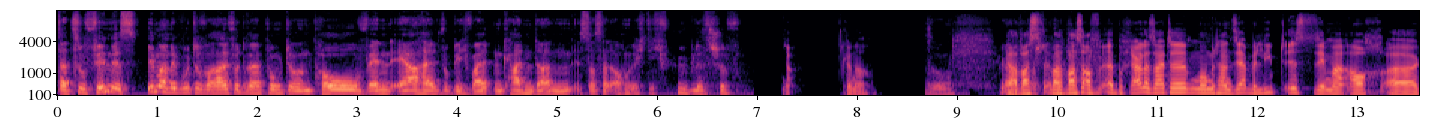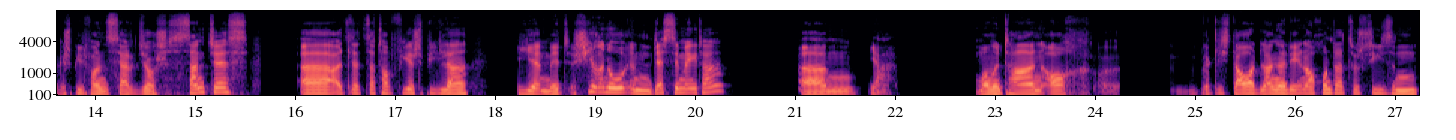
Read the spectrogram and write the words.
Dazu Finn ist immer eine gute Wahl für drei Punkte und Poe, wenn er halt wirklich walten kann, dann ist das halt auch ein richtig übles Schiff. Genau. So, Ja, was, verständlich. was, was auf imperialer Seite momentan sehr beliebt ist, sehen wir auch äh, gespielt von Sergio Sanchez äh, als letzter Top-4-Spieler. Hier mit Shirano im Decimator. Ähm, ja, momentan auch äh, wirklich dauert lange, den auch runterzuschießen.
